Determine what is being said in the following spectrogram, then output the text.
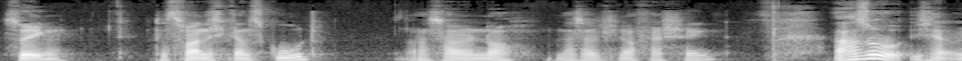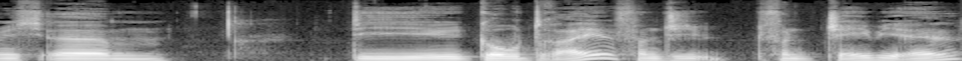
Deswegen, das fand ich ganz gut. Was habe ich noch? Was habe ich noch verschenkt? Ach so, ich habe mich ähm, die Go 3 von G von JBL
